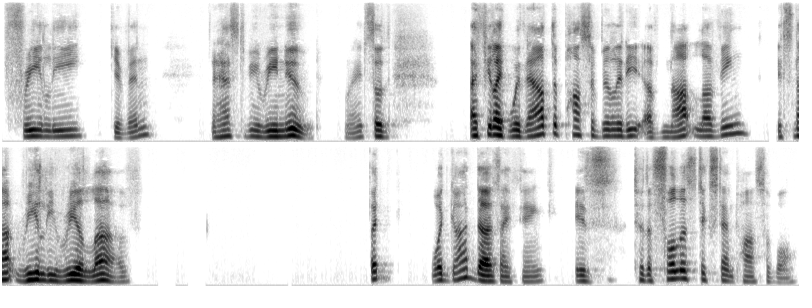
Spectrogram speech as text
freely given. It has to be renewed, right? So I feel like without the possibility of not loving, it's not really real love. But what God does, I think, is to the fullest extent possible,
